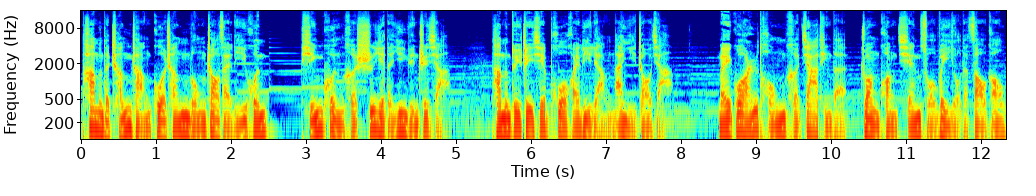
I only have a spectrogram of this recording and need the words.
他们的成长过程笼罩在离婚、贫困和失业的阴云之下，他们对这些破坏力量难以招架。美国儿童和家庭的状况前所未有的糟糕，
